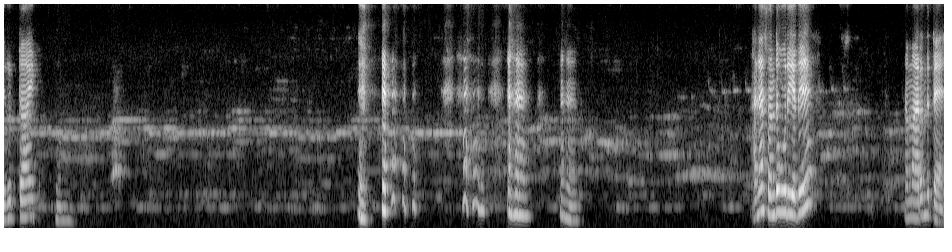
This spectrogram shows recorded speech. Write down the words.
இருட்டாய். அதான் சொந்த ஊர் எது? நான் மறந்துட்டேன்.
